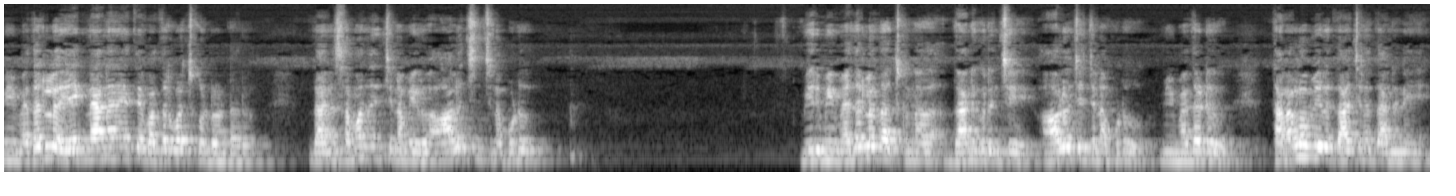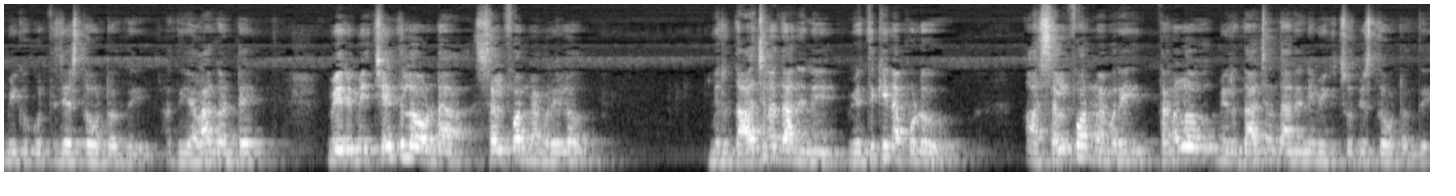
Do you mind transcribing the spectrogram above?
మీ మెదడులో ఏ జ్ఞానాన్ని అయితే భద్రపరచుకుంటూ ఉంటారో దానికి సంబంధించిన మీరు ఆలోచించినప్పుడు మీరు మీ మెదడులో దాచుకున్న దాని గురించి ఆలోచించినప్పుడు మీ మెదడు తనలో మీరు దాచిన దానిని మీకు గుర్తు చేస్తూ ఉంటుంది. అది ఎలాగంటే మీరు మీ చేతిలో ఉన్న సెల్ ఫోన్ మెమరీలో మీరు దాచిన దానిని వెతికినప్పుడు ఆ సెల్ ఫోన్ మెమరీ తనలో మీరు దాచిన దానిని మీకు చూపిస్తూ ఉంటుంది.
